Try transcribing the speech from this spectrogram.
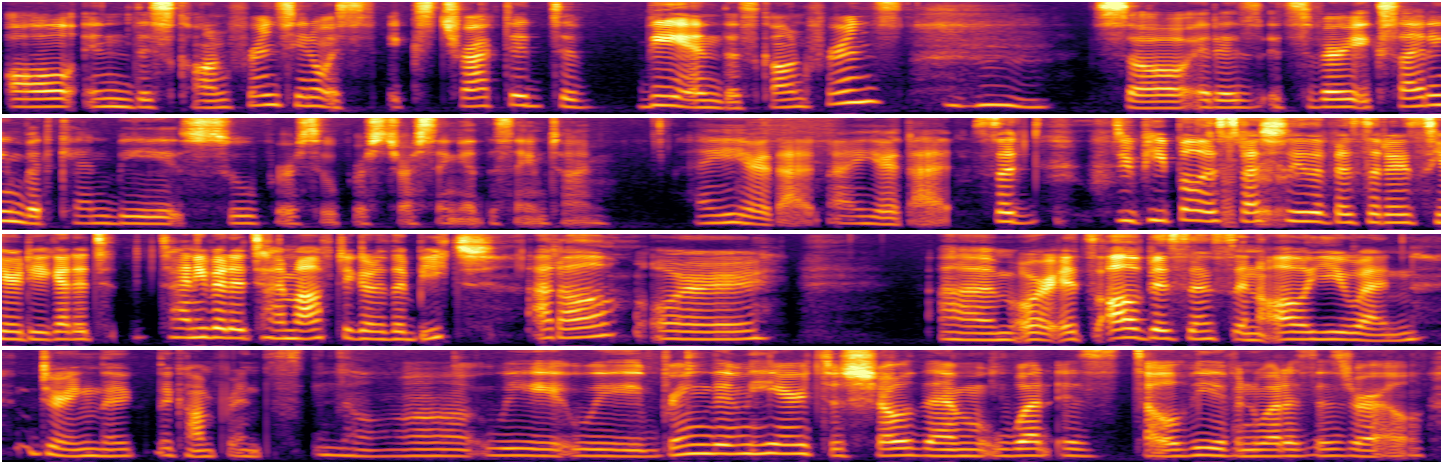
all in this conference you know it's extracted to be in this conference Mm-hmm. so it is it's very exciting but can be super super stressing at the same time I hear that. I hear that. So, do people, especially the visitors here, do you get a t- tiny bit of time off to go to the beach at all, or, um, or it's all business and all UN during the the conference? no we we bring them here to show them what is tel aviv and what is israel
